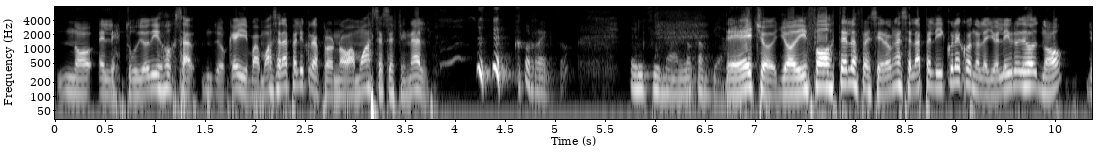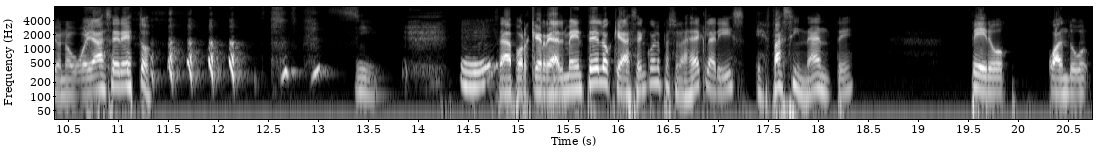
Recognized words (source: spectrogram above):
no, el estudio dijo, ok, vamos a hacer la película, pero no vamos a hacer ese final. Correcto. El final lo cambiaron. De hecho, Jodie Foster le ofrecieron hacer la película y cuando leyó el libro dijo, no, yo no voy a hacer esto. Sí. o sea, porque realmente lo que hacen con el personaje de Clarice es fascinante, pero cuando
